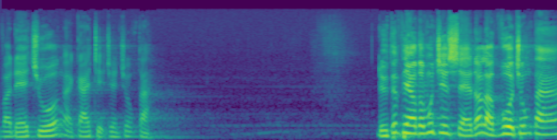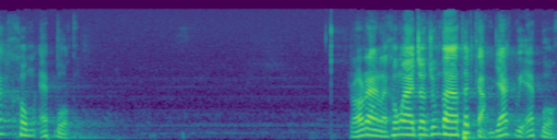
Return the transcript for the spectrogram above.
Và để Chúa, Ngài cai trị trên chúng ta. Điều tiếp theo tôi muốn chia sẻ đó là vua chúng ta không ép buộc. Rõ ràng là không ai trong chúng ta thích cảm giác bị ép buộc.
